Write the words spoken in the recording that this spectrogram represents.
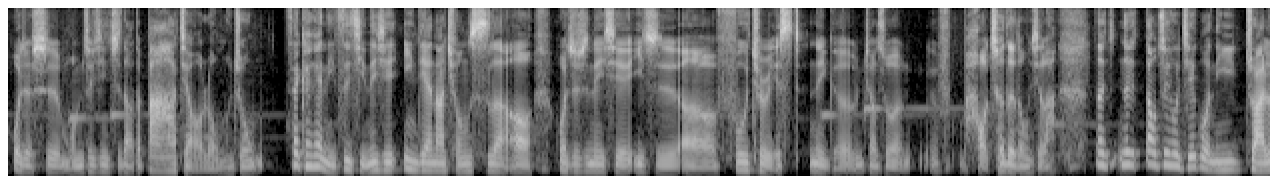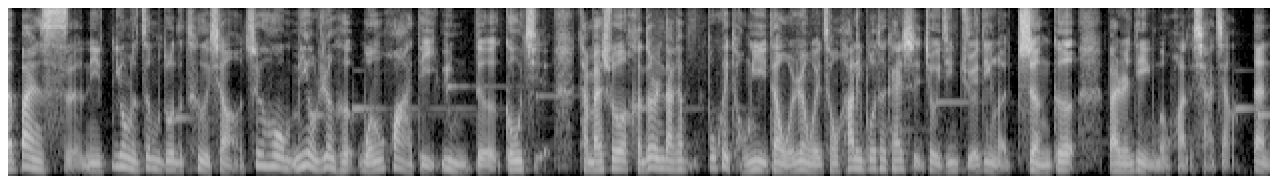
或者是我们最近知道的八角笼中。再看看你自己那些印第安纳琼斯啊，哦，或者是那些一直呃 futurist 那个叫做好车的东西啦，那那到最后结果你拽了半死，你用了这么多的特效，最后没有任何文化底蕴的勾结。坦白说，很多人大概不会同意，但我认为从哈利波特开始就已经决定了整个白人电影文化的下降。但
